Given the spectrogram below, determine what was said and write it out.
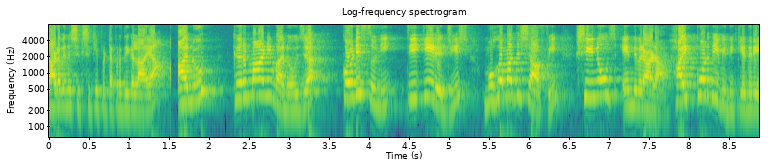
തടവിന് ശിക്ഷിക്കപ്പെട്ട പ്രതികളായ അനൂപ് കിർമാണി മനോജ് കൊടിസുനി ടി കെ രജീഷ് മുഹമ്മദ് ഷാഫി ഷിനോജ് എന്നിവരാണ് ഹൈക്കോടതി വിധിക്കെതിരെ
